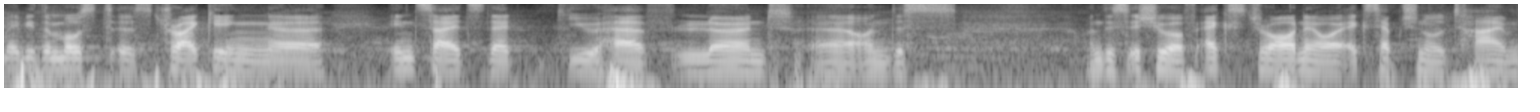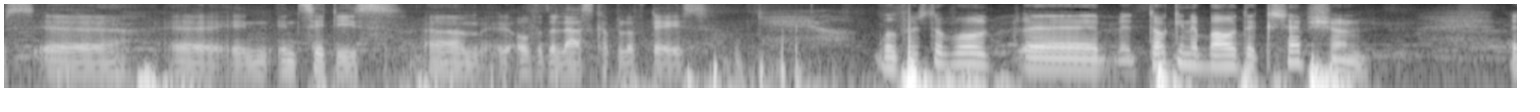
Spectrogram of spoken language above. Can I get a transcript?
maybe the most uh, striking uh, insights that you have learned uh, on this on this issue of extraordinary or exceptional times uh, uh, in in cities um, over the last couple of days? Well, first of all, uh, talking about exception, uh,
